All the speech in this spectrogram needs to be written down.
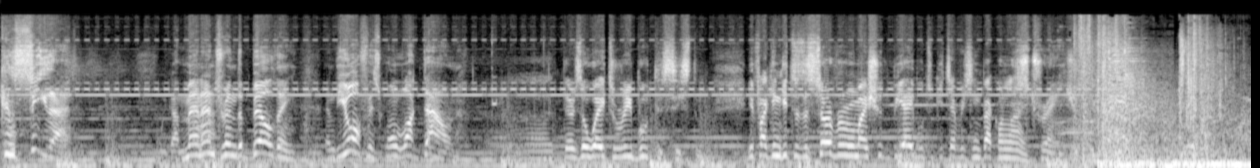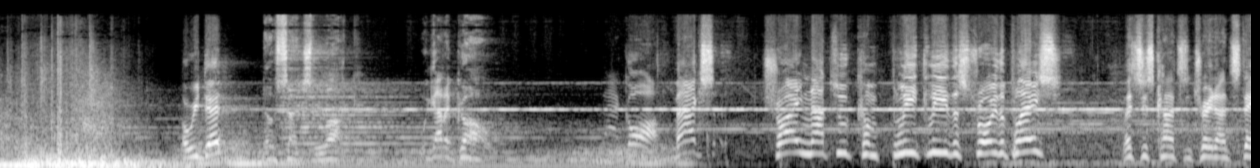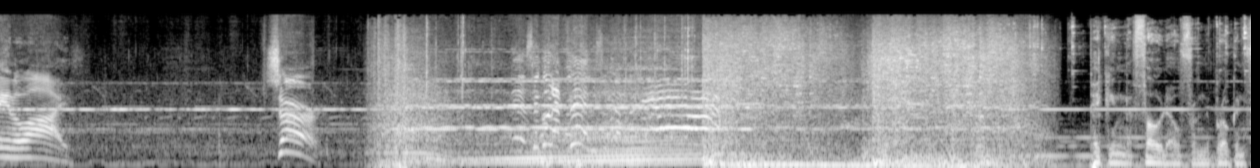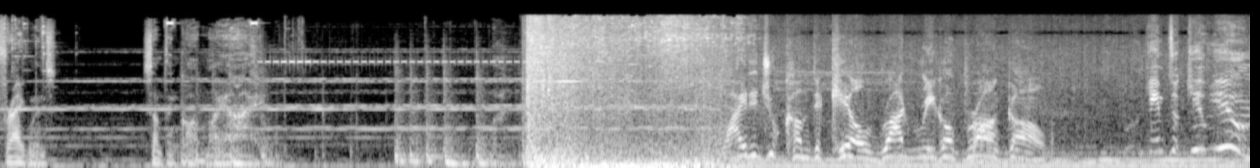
can see that. We got men entering the building, and the office won't lock down. Uh, there's a way to reboot the system. If I can get to the server room, I should be able to get everything back online. Strange. Are we dead? No such luck. We gotta go. Back off. Max, try not to completely destroy the place. Let's just concentrate on staying alive. Sir! Picking the photo from the broken fragments, something caught my eye. Why did you come to kill Rodrigo Branco? Came to kill you!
